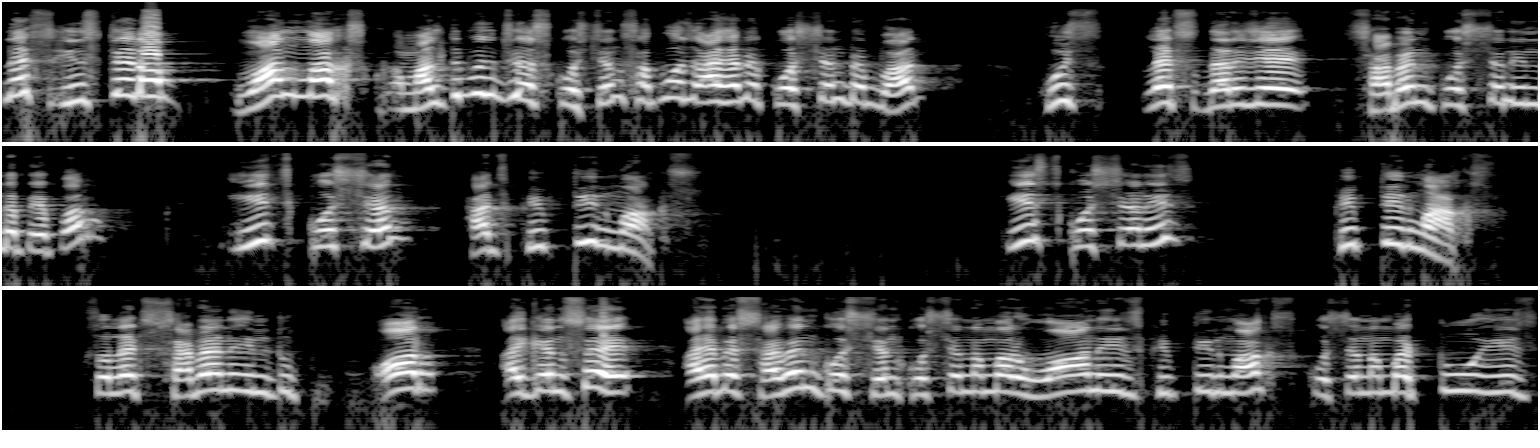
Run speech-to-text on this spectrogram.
let us instead of one marks multiple choice question, suppose I have a question paper which let us there is a 7 question in the paper, each question has 15 marks, each question is 15 marks. So, let us 7 into or I can say I have a 7 question, question number 1 is 15 marks, question number 2 is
